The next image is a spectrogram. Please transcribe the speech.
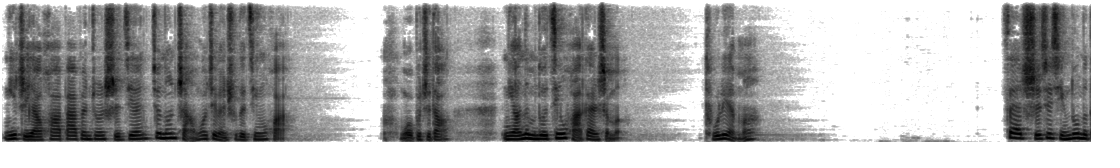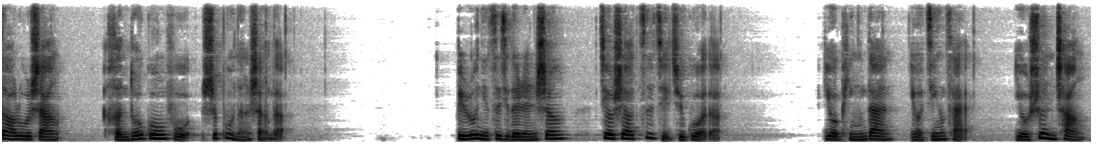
你只要花八分钟时间就能掌握这本书的精华，我不知道你要那么多精华干什么？图脸吗？在持续行动的道路上，很多功夫是不能省的。比如你自己的人生就是要自己去过的，有平淡，有精彩，有顺畅，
